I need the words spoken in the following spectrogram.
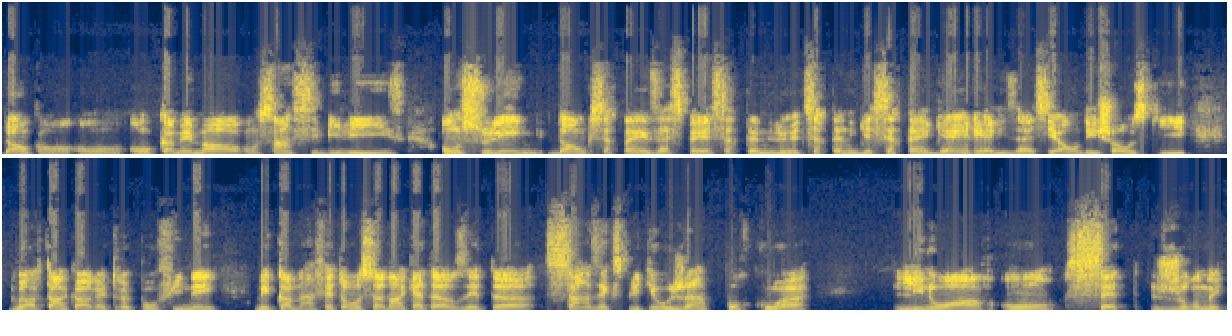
Donc, on, commémore, on sensibilise, on souligne donc certains aspects, certaines luttes, certaines, certains gains, réalisations, des choses qui doivent encore être peaufinées. Mais comment fait-on ça dans 14 États sans expliquer aux gens pourquoi les Noirs ont cette journée.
